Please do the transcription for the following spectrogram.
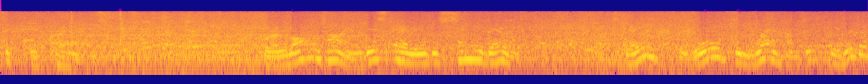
thick with crowds. For a long time, this area was semi-derelict. Today, the wharves and warehouses, the River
